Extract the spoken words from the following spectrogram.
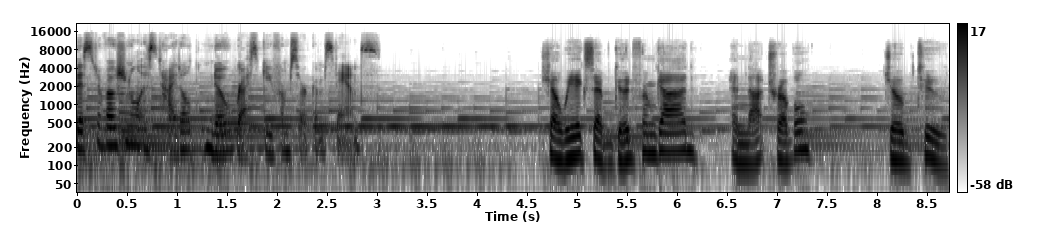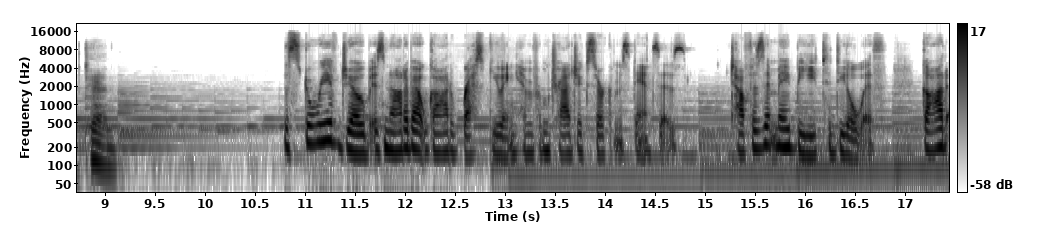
This devotional is titled No Rescue from Circumstance. Shall we accept good from God and not trouble? Job 2:10. The story of Job is not about God rescuing him from tragic circumstances. Tough as it may be to deal with, God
